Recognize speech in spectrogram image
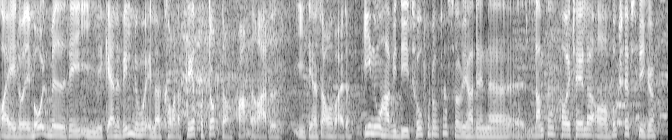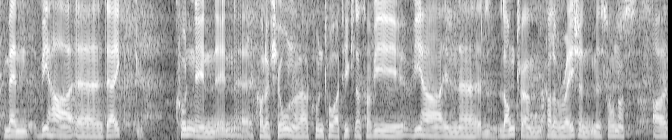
Og er I nået i mål med det, I gerne vil nu, eller kommer der flere produkter fremadrettet i det her samarbejde? I nu har vi de to produkter, så vi har den uh, lampe, højtaler og bookshelf speaker. Men vi har, uh, der er ikke kun en, en uh, kollektion, eller kun to artikler, så vi, vi har en uh, long-term collaboration med Sonos, og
